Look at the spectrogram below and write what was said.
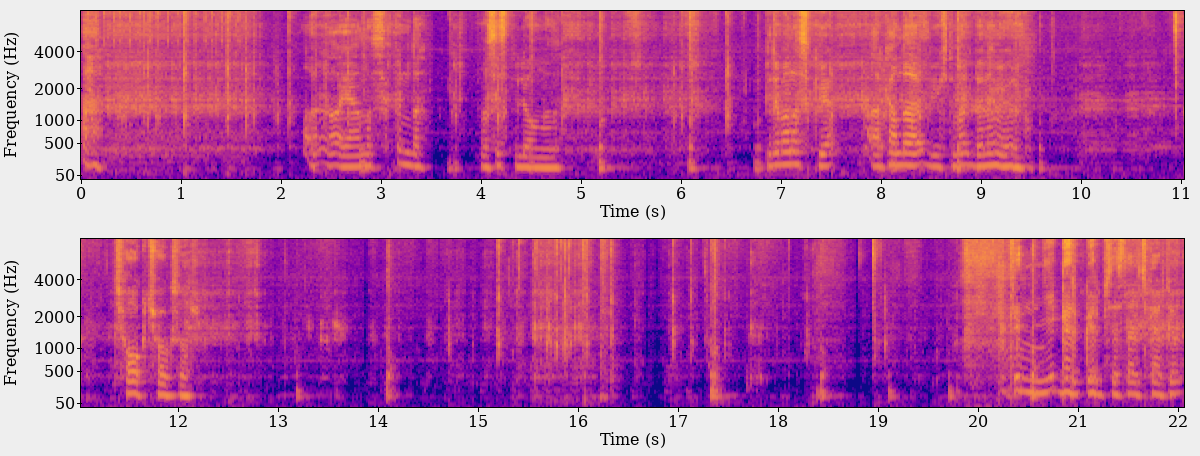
Aha. A- ayağına sıktım da asist bile olmadı. Biri bana sıkıyor. Arkamda büyük ihtimal dönemiyorum. Çok çok zor. Niye garip garip sesler çıkartıyorum?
